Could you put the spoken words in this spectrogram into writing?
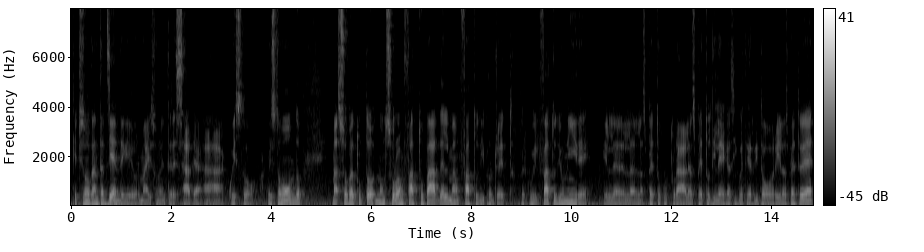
che ci sono tante aziende che ormai sono interessate a, a questo, a questo mondo, ma soprattutto non solo a un fatto paddle, ma a un fatto di progetto. Per cui il fatto di unire il- l'aspetto culturale, l'aspetto di legacy, quei territori, l'aspetto è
